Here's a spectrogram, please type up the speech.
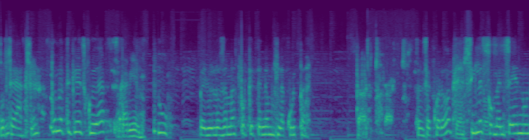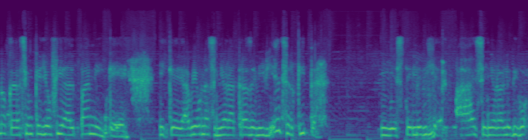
O sea, tú no te quieres cuidar, está bien, tú, pero los demás porque tenemos la culpa. Exacto. ¿Estás de acuerdo? sí les comenté en una ocasión que yo fui al PAN y que, y que había una señora atrás de mí bien cerquita. Y este le dije, ay señora, le digo,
